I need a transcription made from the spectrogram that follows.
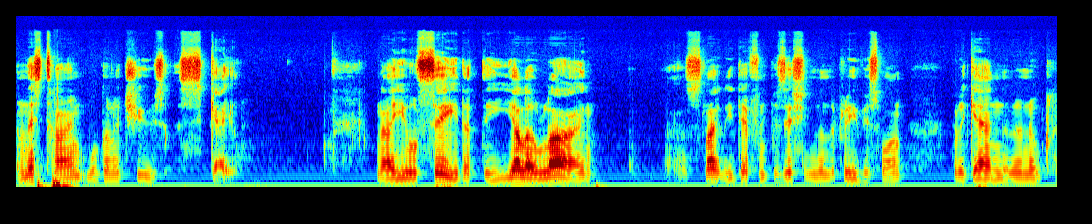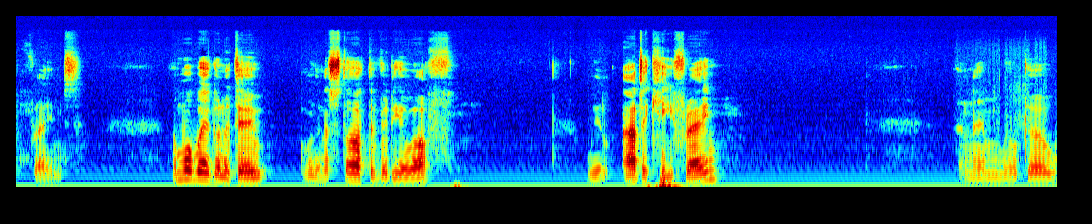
And this time we're going to choose scale now you'll see that the yellow line a slightly different position than the previous one, but again there are no clip frames. And what we're going to do, we're going to start the video off, we'll add a keyframe, and then we'll go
